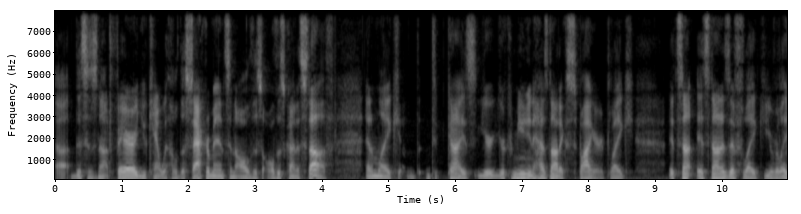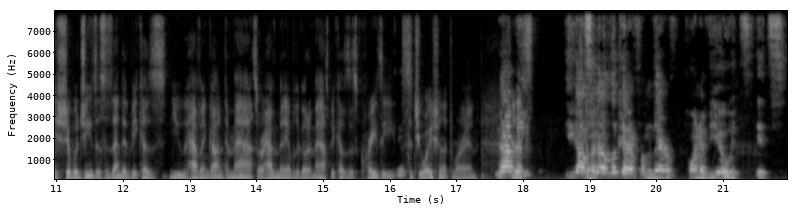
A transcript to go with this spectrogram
uh, this is not fair you can't withhold the sacraments and all this all this kind of stuff and i'm like guys your your communion has not expired like it's not it's not as if like your relationship with jesus has ended because you haven't gone to mass or haven't been able to go to mass because of this crazy situation that we're in Now, And but you also ahead. got to look at it from their point of view. It's it's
